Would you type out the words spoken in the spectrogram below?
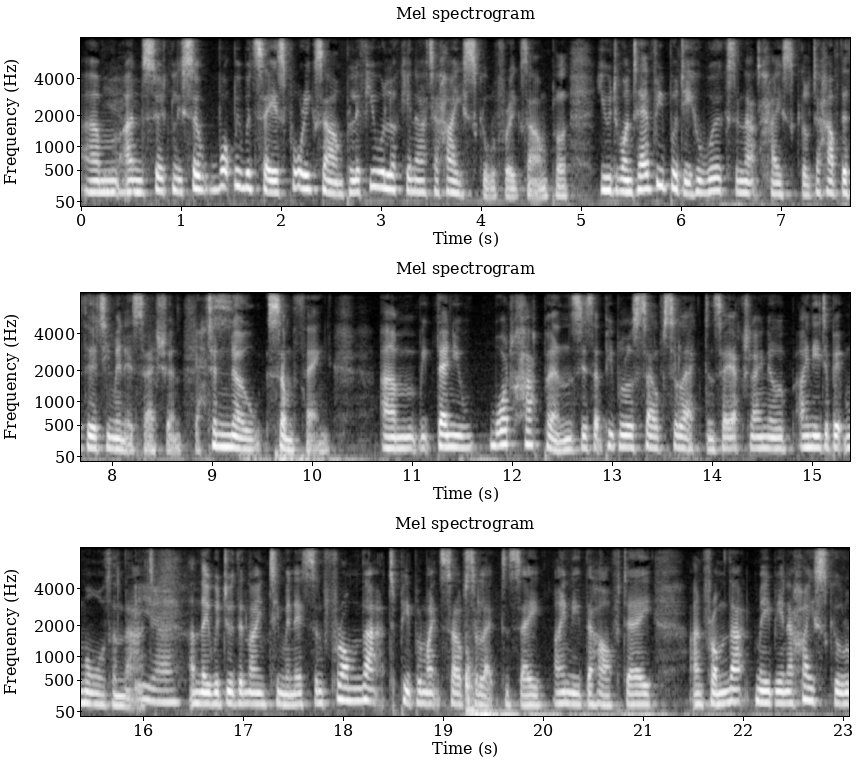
Um, And certainly, so what we would say is, for example, if you were looking at a high school, for example, you'd want everybody who works in that high school to have the 30 minute session to know something. Um, then you, what happens is that people will self-select and say, actually, I know I need a bit more than that, Yeah. and they would do the ninety minutes. And from that, people might self-select and say, I need the half day. And from that, maybe in a high school,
